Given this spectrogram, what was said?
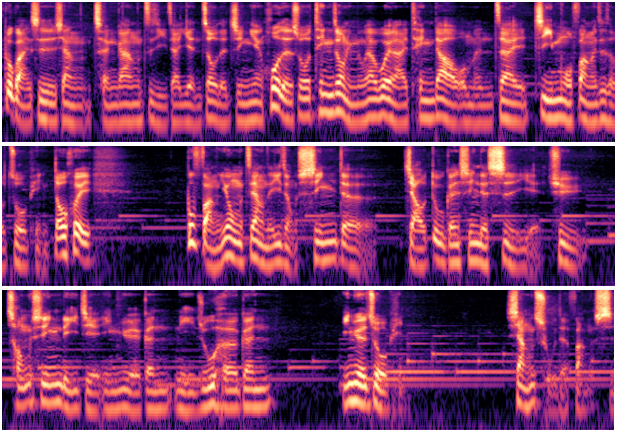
不管是像陈刚自己在演奏的经验，或者说听众你们在未来听到我们在寂寞放的这首作品，都会不妨用这样的一种新的角度跟新的视野去重新理解音乐，跟你如何跟音乐作品相处的方式。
